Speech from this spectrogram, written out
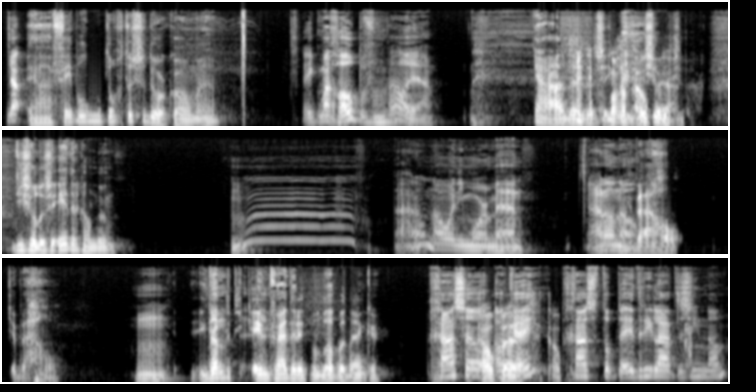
Ja, ja Fable moet toch tussendoor komen, hè? Ik mag hopen van wel, ja. Ja, de, de, mag het die, zullen, ja. ze- die zullen ze eerder gaan doen. Hmm, I don't know anymore, man. I don't know. Jawel. Jawel. Hmm. Ik Dan- denk dat die game verder is dan dat we denken. Gaan ze, Ik oké, hoop het, ik hoop het. gaan ze het op de E3 laten zien dan?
